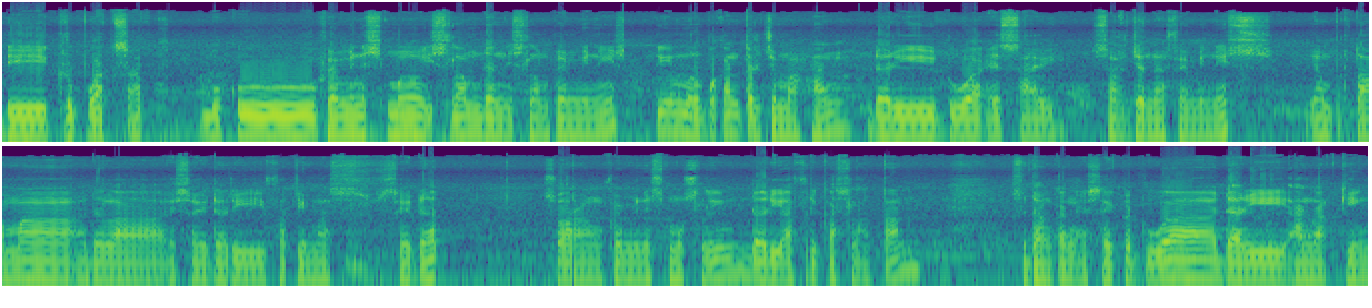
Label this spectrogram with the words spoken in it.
di grup WhatsApp buku Feminisme Islam dan Islam Feminis ini merupakan terjemahan dari dua esai sarjana feminis. Yang pertama adalah esai dari Fatimah Sedat, seorang feminis muslim dari Afrika Selatan. Sedangkan esai kedua dari Anna King,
